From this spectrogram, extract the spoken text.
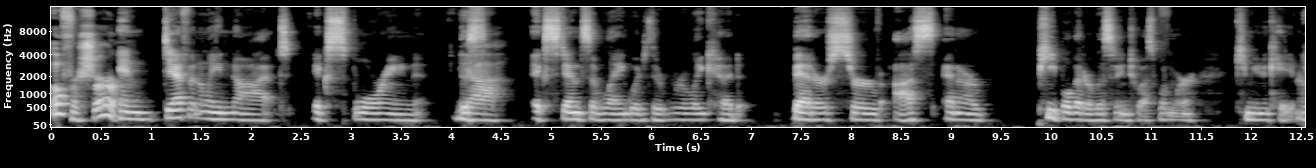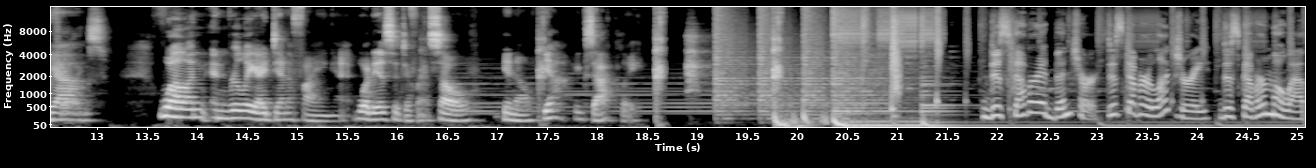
Oh, for sure. and definitely not exploring this yeah. extensive language that really could better serve us and our people that are listening to us when we're communicating our Yeah. feelings. Well, and, and really identifying it. What is the difference? So, you know, yeah, exactly. Discover adventure, discover luxury, discover Moab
